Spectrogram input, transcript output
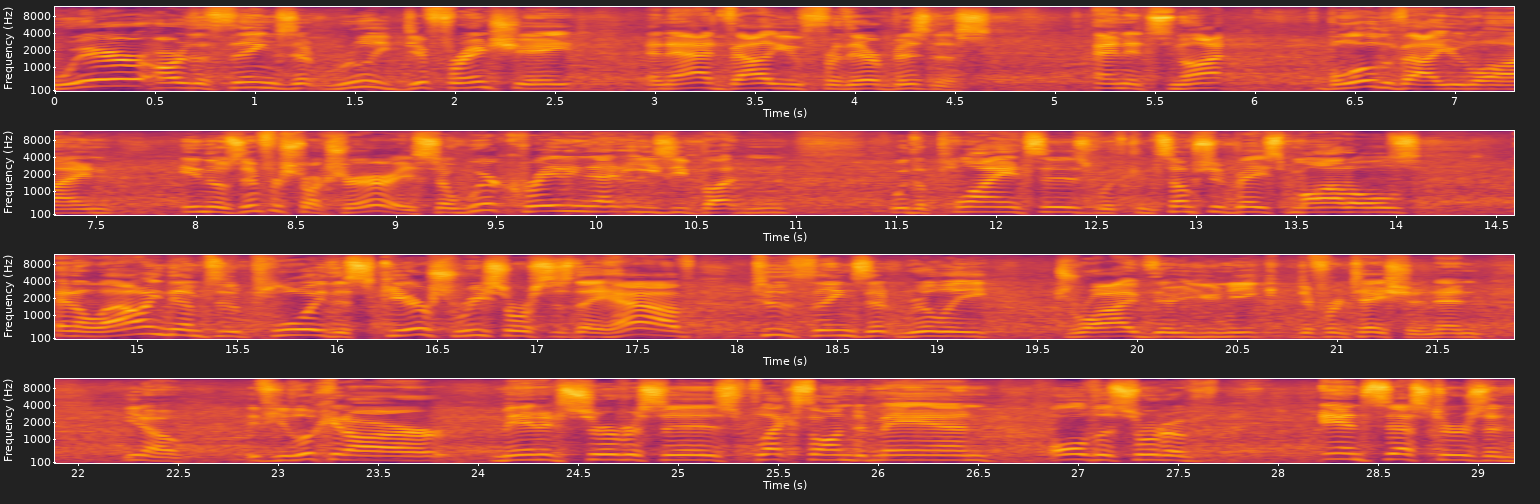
Where are the things that really differentiate and add value for their business? And it's not below the value line in those infrastructure areas. So we're creating that easy button with appliances, with consumption-based models, and allowing them to deploy the scarce resources they have to the things that really drive their unique differentiation. And you know, if you look at our managed services, flex on demand, all the sort of ancestors and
